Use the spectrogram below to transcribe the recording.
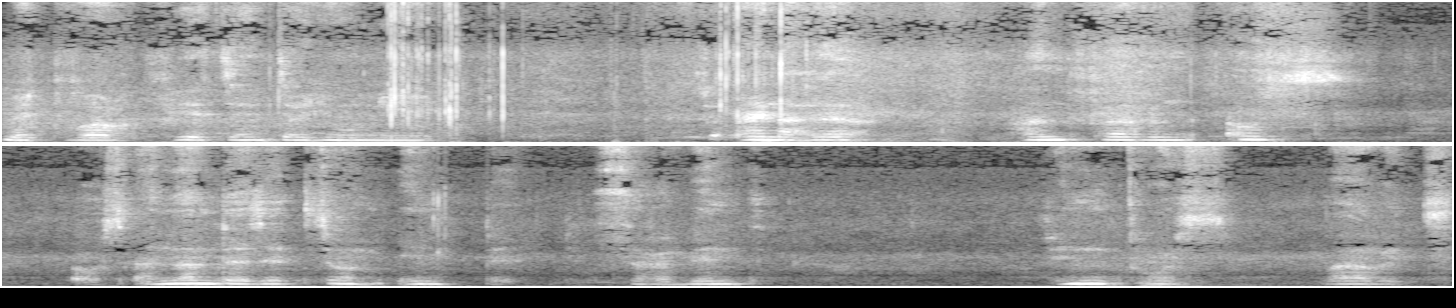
Mittwoch, 14. Juni einer Handfahren aus Auseinandersetzung in Servent Findus Baritz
